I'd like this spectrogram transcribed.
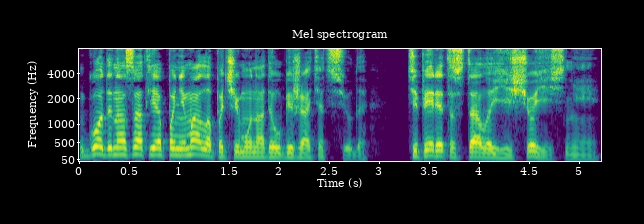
Годы назад я понимала, почему надо убежать отсюда. Теперь это стало еще яснее.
